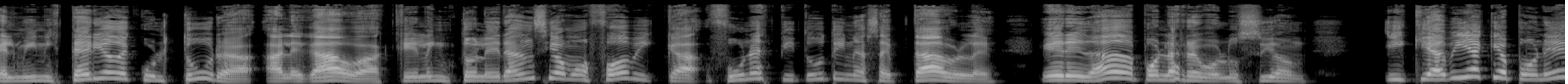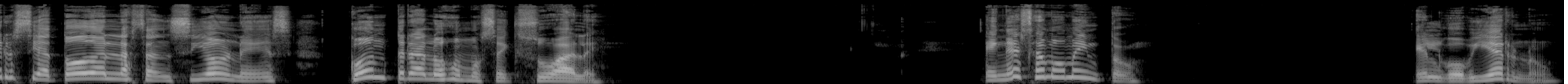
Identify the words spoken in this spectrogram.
El Ministerio de Cultura alegaba que la intolerancia homofóbica fue una actitud inaceptable, heredada por la revolución, y que había que oponerse a todas las sanciones contra los homosexuales. En ese momento, el gobierno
